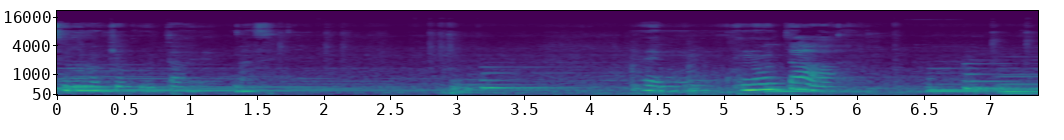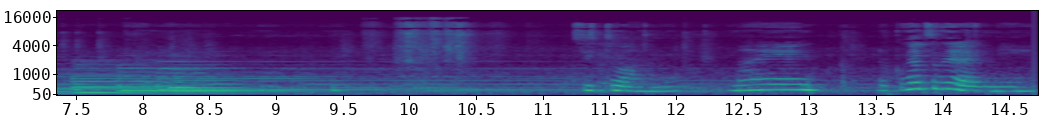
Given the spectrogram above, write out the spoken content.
次の曲歌います。でもこの歌実は前6月ぐらいに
